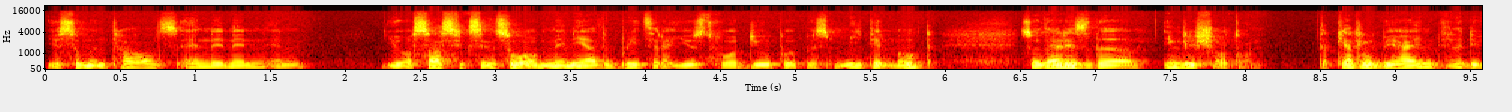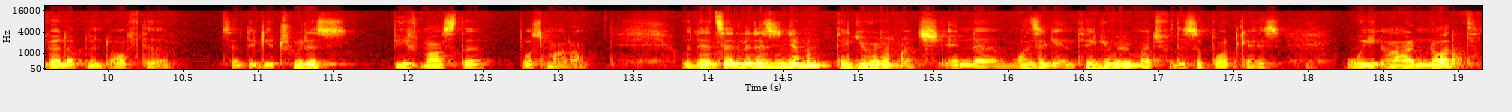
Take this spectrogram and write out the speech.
your Simmentals and, and, and, and your Sussex, and so many other breeds that are used for dual purpose meat and milk. So that is the English Shorthorn, the cattle behind the development of the Santa Gertrudis, Beefmaster, Bosmara. With that said, ladies and gentlemen, thank you very much. And uh, once again, thank you very much for the support, guys. We are not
